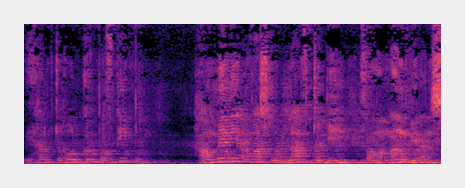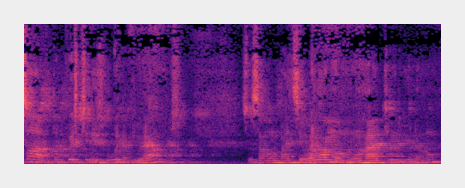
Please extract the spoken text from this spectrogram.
we helped a whole group of people. How many of us would love to be from among the Ansar? The question is, who have you helped? So someone might say, well, I'm a muhajir, you know.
